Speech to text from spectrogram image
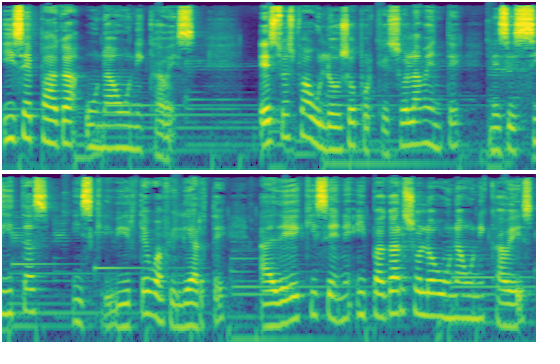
y se paga una única vez. Esto es fabuloso porque solamente necesitas inscribirte o afiliarte a DXN y pagar solo una única vez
